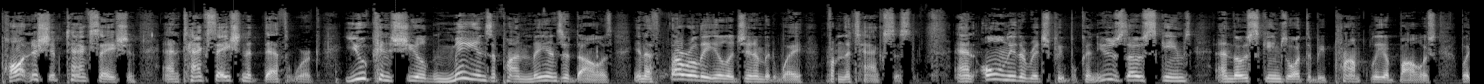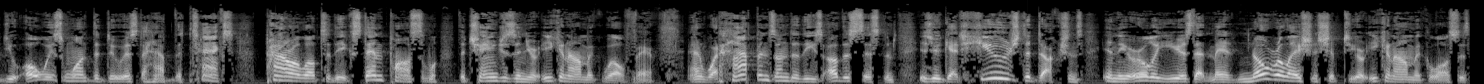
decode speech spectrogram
partnership taxation, and taxation at death work, you can shield millions upon millions of dollars in a thoroughly illegitimate way from the tax system. And only the rich people can use those schemes, and those schemes ought to be promptly abolished. What you always want to do is to have the tax parallel to the extent possible the changes in your economic welfare. And what happens under these other systems is you get huge deductions in the early years that made no relationship to your economic losses,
